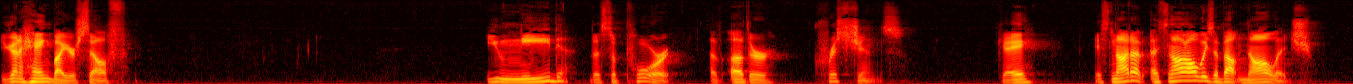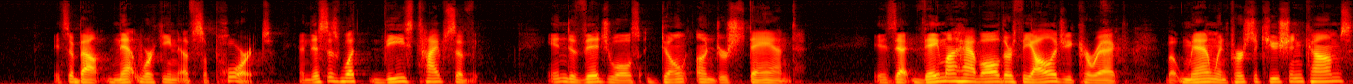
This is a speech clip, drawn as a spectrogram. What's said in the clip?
You're going to hang by yourself. You need the support of other Christians. Okay? It's not, a, it's not always about knowledge, it's about networking of support. And this is what these types of individuals don't understand is that they might have all their theology correct, but man, when persecution comes,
